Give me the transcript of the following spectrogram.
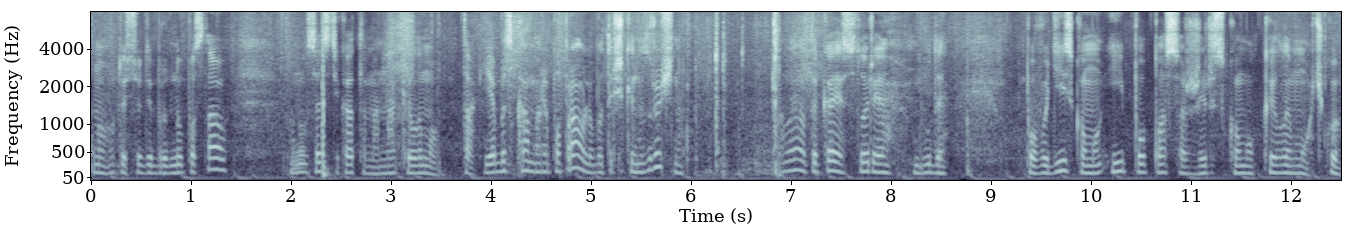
ногу ти сюди брудну поставив, воно все стікатиме на килимок. Так, я без камери поправлю, бо трішки незручно. Але така історія буде по водійському і по пасажирському килимочку.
